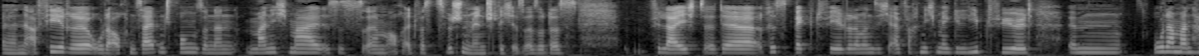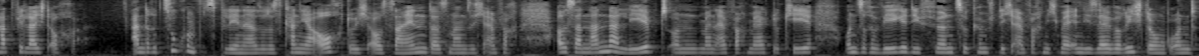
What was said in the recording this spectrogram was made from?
äh, eine Affäre oder auch ein Seitensprung, sondern manchmal ist es ähm, auch etwas Zwischenmenschliches, also dass vielleicht äh, der Respekt fehlt oder man sich einfach nicht mehr geliebt fühlt ähm, oder man hat vielleicht auch andere Zukunftspläne. Also das kann ja auch durchaus sein, dass man sich einfach auseinanderlebt und man einfach merkt, okay, unsere Wege, die führen zukünftig einfach nicht mehr in dieselbe Richtung. Und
